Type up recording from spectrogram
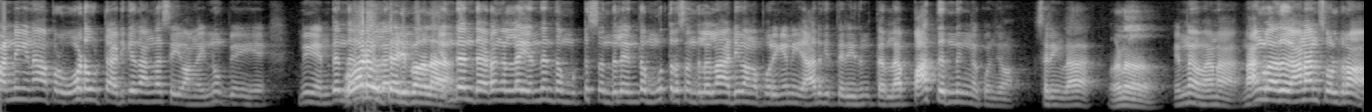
பண்ணீங்கன்னா அப்புறம் ஓட விட்டு அடிக்கதாங்க செய்வாங்க. இன்னும் எந்தெந்த ஓட விட்டு அடிப்பாங்களா? எந்தெந்த இடங்கள்ல எந்தெந்த முட்டு சந்துல எந்த மூத்திர சந்துல எல்லாம் அடி வாங்க போறீங்கன்னு யாருக்கு தெரியுதுன்னு தெரியல. பார்த்து இருந்துங்க கொஞ்சம். சரிங்களா? ஆனா என்ன வேணாம் நாங்களும் அது வேணான்னு சொல்றோம்.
